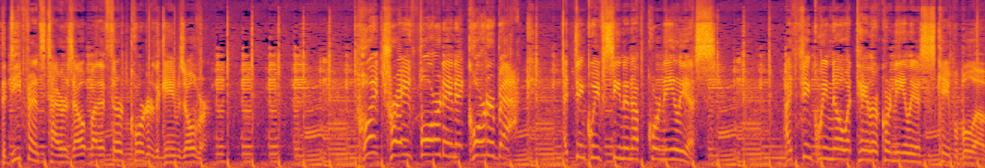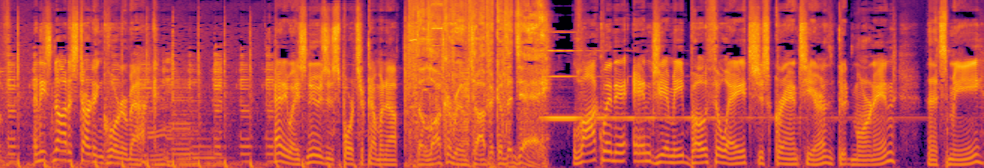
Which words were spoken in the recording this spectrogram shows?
The defense tires out by the third quarter. The game's over. Put Tre Ford in at quarterback. I think we've seen enough Cornelius. I think we know what Taylor Cornelius is capable of, and he's not a starting quarterback. Anyways, news and sports are coming up. The Locker Room topic of the day. Lachlan and Jimmy both away. It's just Grant here. Good morning. That's me.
